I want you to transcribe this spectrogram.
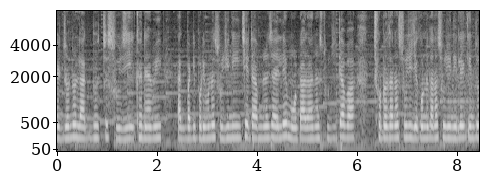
এর জন্য লাগবে হচ্ছে সুজি। এখানে আমি এক বাটি পরিমাণে সুজি নিয়েছি। এটা আপনারা চাইলে মোটা দানার সুজিটা বা ছোটো দানার সুজি যে কোনো দানা সুজি নিলে কিন্তু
